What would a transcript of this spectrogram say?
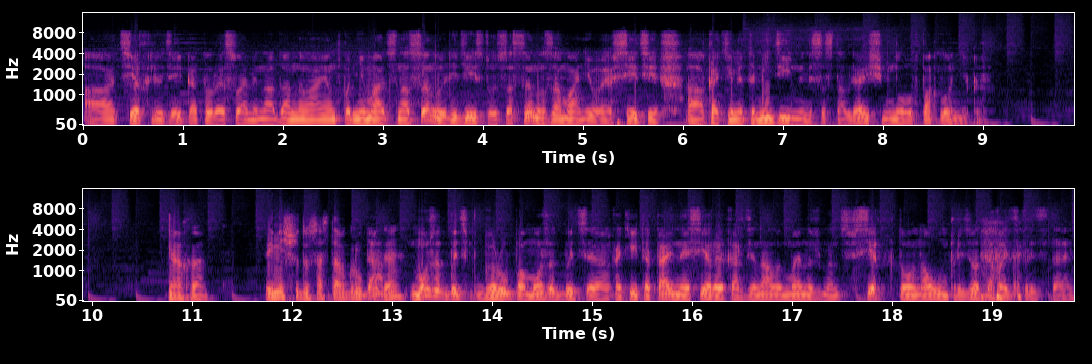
а, тех людей, которые с вами на данный момент поднимаются на сцену или действуют со сцены, заманивая в сети а, какими-то медийными составляющими новых поклонников. Ага. Ты имеешь в виду состав группы, да? да? Может быть группа, может быть э, какие-то тайные серые кардиналы, менеджмент, всех, кто на ум придет, давайте представим.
